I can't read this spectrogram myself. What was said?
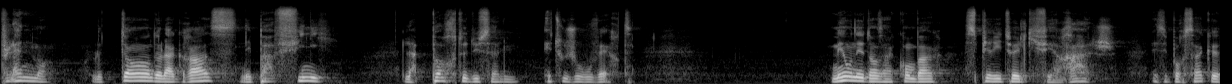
pleinement. Le temps de la grâce n'est pas fini. La porte du salut est toujours ouverte. Mais on est dans un combat spirituel qui fait rage. Et c'est pour ça que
